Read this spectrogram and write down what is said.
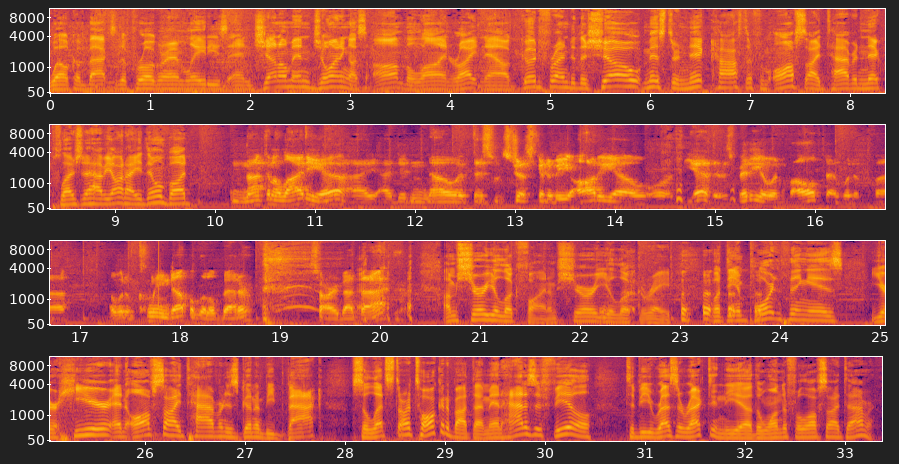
Welcome back to the program, ladies and gentlemen. Joining us on the line right now, good friend of the show, Mr. Nick Costa from Offside Tavern. Nick, pleasure to have you on. How you doing, bud? not gonna lie to you, I, I didn't know if this was just gonna be audio or yeah, there's video involved. I would have uh, I would have cleaned up a little better. Sorry about that. I'm sure you look fine. I'm sure you look great. But the important thing is You're here, and Offside Tavern is going to be back. So let's start talking about that, man. How does it feel to be resurrecting the uh, the wonderful Offside Tavern?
